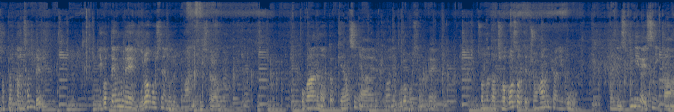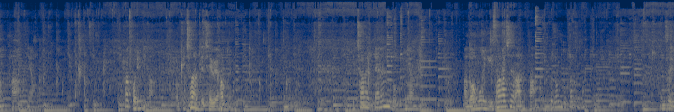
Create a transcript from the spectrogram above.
접혔던 선들 이것 때문에 물어보시는 분들도 많이 계시더라고요. 보관은 어떻게 하시냐 이렇게 많이 물어보시던데 저는 다 접어서 대충 하는 편이고 저는 이 스팀기가 있으니까 다 그냥 펴버립니다. 어, 귀찮을 때 제외하고요. 귀찮을 때는 뭐 그냥 아, 너무 이상하지는 않다. 그 정도까지만. 그래서 이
